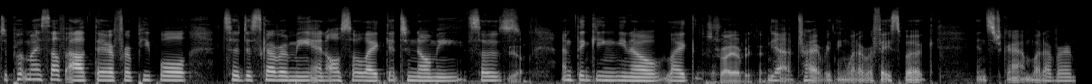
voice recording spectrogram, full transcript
to put myself out there for people to discover me and also like get to know me. So Yeah. I'm thinking, you know, like Just try everything. yeah, try everything, whatever, Facebook, Instagram, whatever.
